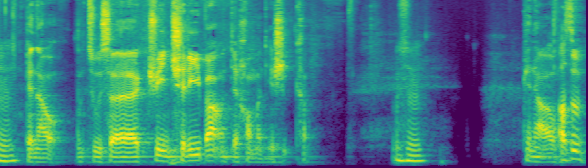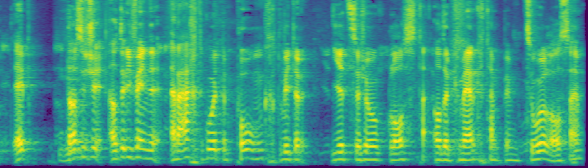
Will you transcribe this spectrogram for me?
mhm. genau. Und zu äh, geschwind schreiben und dann kann man die schicken. Mhm. Genau. Also, eben, das ist, oder ich finde, ein recht guter Punkt, wie ihr jetzt schon gelost, oder gemerkt habt beim Zulassen,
